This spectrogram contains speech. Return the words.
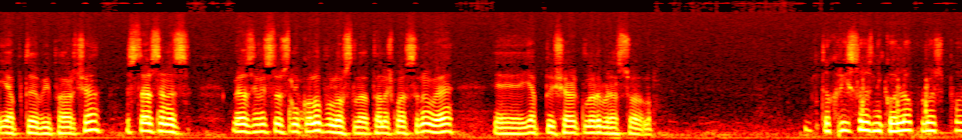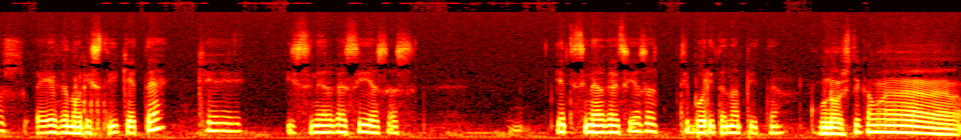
yaptığı bir parça. İsterseniz biraz Christos Nikolopoulos'la tanışmasını ve e, yaptığı şarkıları biraz soralım. Το Χρήστος Νικολόπουλος πώς ε, γνωριστήκετε και η συνεργασία σας. Για τη συνεργασία σας τι μπορείτε να πείτε. Γνωριστήκαμε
